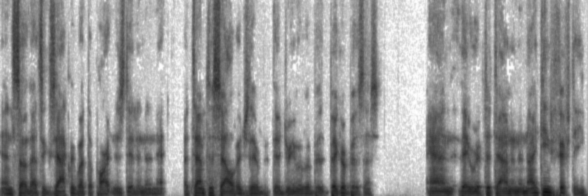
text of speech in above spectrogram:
And so that's exactly what the partners did in an attempt to salvage their, their dream of a bigger business. And they ripped it down. And in 1950,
